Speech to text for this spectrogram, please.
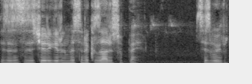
İzinsiz içeri girilmesine kızar Yusuf Bey. Siz buyurun.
